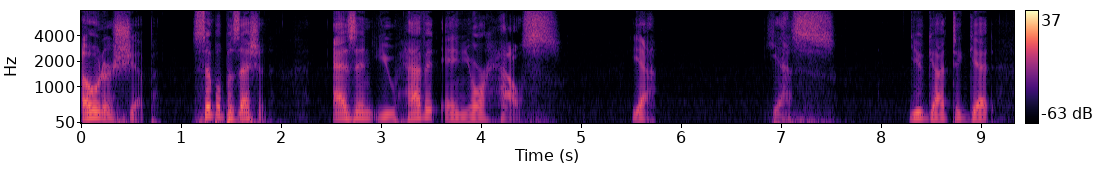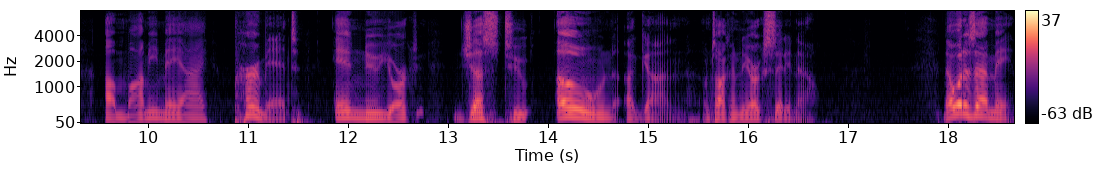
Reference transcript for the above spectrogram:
ownership, simple possession, as in you have it in your house. Yeah. Yes. You've got to get a mommy may I permit in New York just to own a gun. I'm talking New York City now. Now, what does that mean?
